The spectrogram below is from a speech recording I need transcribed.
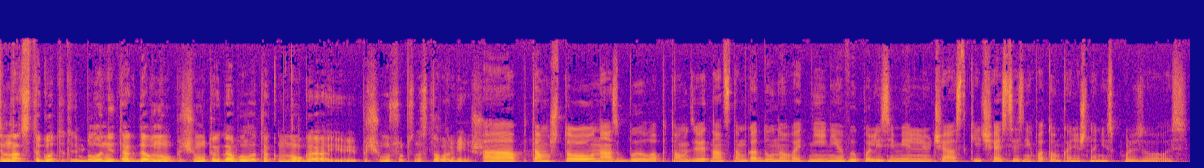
2018 год это было не так давно, почему тогда было так много и почему, собственно, стало меньше? А, потому что у нас было потом в 2019 году наводнение, выпали земельные участки, и часть из них потом, конечно, не использовалась.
